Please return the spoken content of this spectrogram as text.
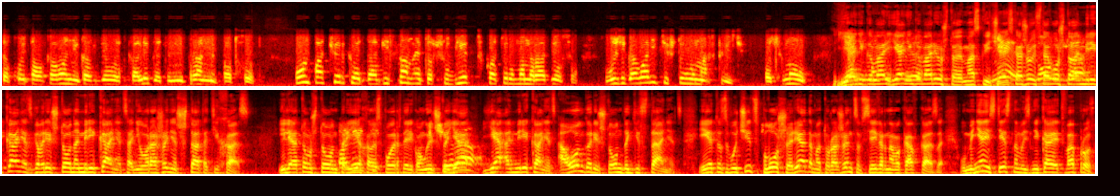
такое толкование, как делает коллега, это неправильный подход. Он подчеркивает, Дагестан – это субъект, в котором он родился. Вы же говорите, что вы москвич. Почему я, я, не, говорю, я не говорю, что я москвич. Нет, я исхожу из того, что я... американец говорит, что он американец, а не уроженец штата Техас. Или о том, что он Поверьте, приехал из Пуэрто-Рико. Он говорит, вчера... что я, я американец, а он говорит, что он дагестанец. И это звучит сплошь и рядом от уроженцев Северного Кавказа. У меня, естественно, возникает вопрос.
